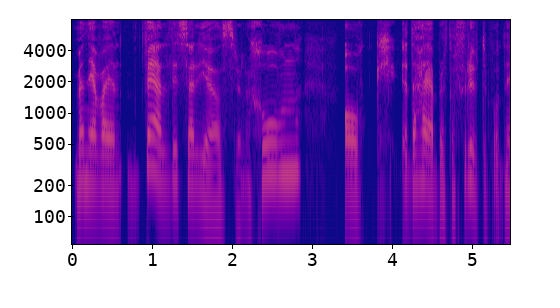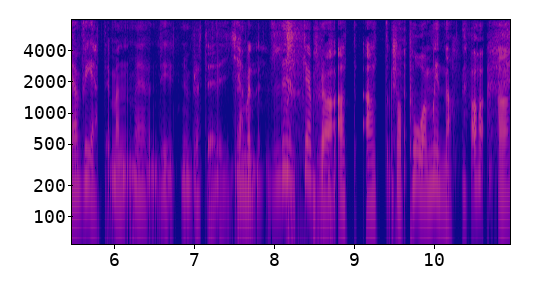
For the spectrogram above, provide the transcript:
men jag var i en väldigt seriös relation och det här har jag berättat förut i podden, jag vet det men, men det, nu berättar jag det igen. men lika bra att, att bara påminna. Ja. Ja.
